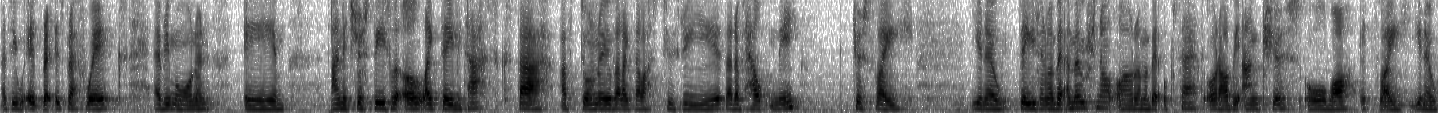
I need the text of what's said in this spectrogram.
I do his breath works every morning. Um, and it's just these little like daily tasks that I've done over like the last two, three years that have helped me Just like, you know, days when I'm a bit emotional or I'm a bit upset or I'll be anxious or what. It's like, you know,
